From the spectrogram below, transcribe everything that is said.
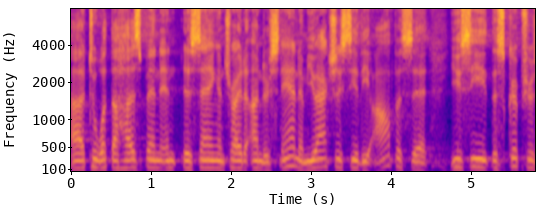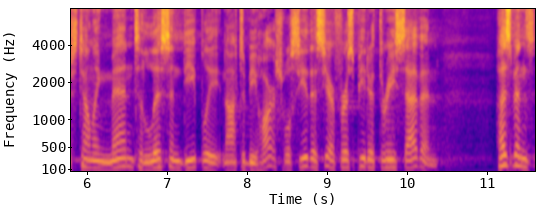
uh, to what the husband in, is saying and try to understand him. You actually see the opposite. You see the scriptures telling men to listen deeply, not to be harsh. We'll see this here, 1 Peter 3 7. Husbands,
